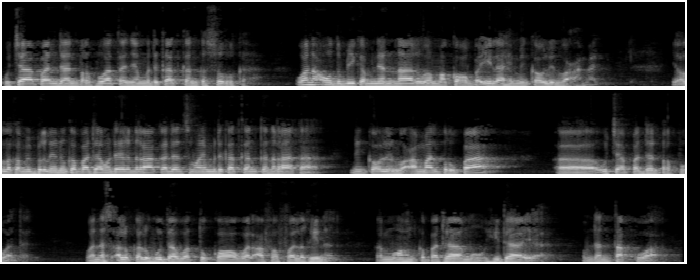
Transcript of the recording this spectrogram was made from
ucapan dan perbuatan yang mendekatkan ke surga. Wa na'udzubika minan nar wa maqarba ilaha min qawlin wa amal. Ya Allah kami berlindung kepadamu dari neraka dan semua yang mendekatkan ke neraka min qaulin wa amal berupa uh, ucapan dan perbuatan. Wa nas'alukal huda wa tuqa wal afaf wal ghina. Kami mohon kepadamu hidayah dan takwa,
